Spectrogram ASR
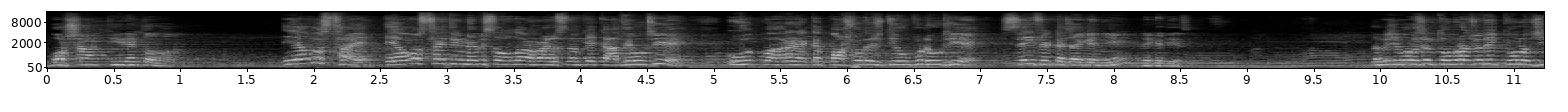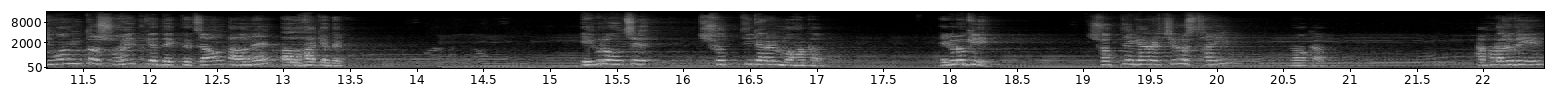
বর্ষা তীরে তলোয়ার। এই অবস্থায় এই অবস্থায় তিনি নবী সাল্লাল্লাহু আলাইহি ওয়াসাল্লামকে কাঁধে উঠিয়ে উহুদ পাহাড়ের একটা পার্শ্বদেশ দিয়ে উপরে উঠিয়ে সেফ একটা জায়গায় নিয়ে রেখে দিয়েছে। নবীজি বলেছেন তোমরা যদি কোনো জীবন্ত শহীদকে দেখতে চাও, তাহলে তালহাকে দেখো। এগুলো হচ্ছে সত্যিকারের মহাকাব্য। এগুলো কি? সত্যিকারের চিরস্থায়ী মহাকাব্য। আপনারা যদি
